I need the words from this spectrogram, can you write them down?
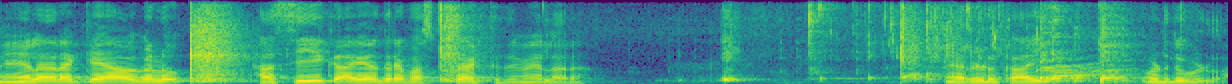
ಮೇಲಾರಕ್ಕೆ ಯಾವಾಗಲೂ ಹಸಿ ಕಾಯಿ ಆದರೆ ಫಸ್ಟ್ ಆಗ್ತದೆ ಮೇಲಾರ. ಎರಡು ಕಾಯಿ ಹೊಡೆದುಕೊಳ್ಳುವ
